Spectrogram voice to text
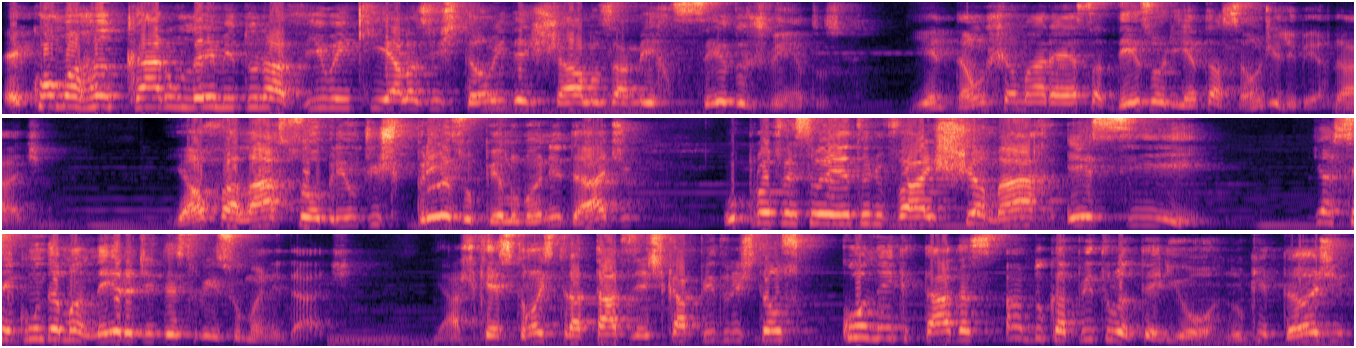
é como arrancar o leme do navio em que elas estão e deixá-los à mercê dos ventos, e então chamar essa desorientação de liberdade. E ao falar sobre o desprezo pela humanidade, o professor Anthony vai chamar esse de a segunda maneira de destruir sua humanidade. E as questões tratadas neste capítulo estão conectadas à do capítulo anterior, no que tange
